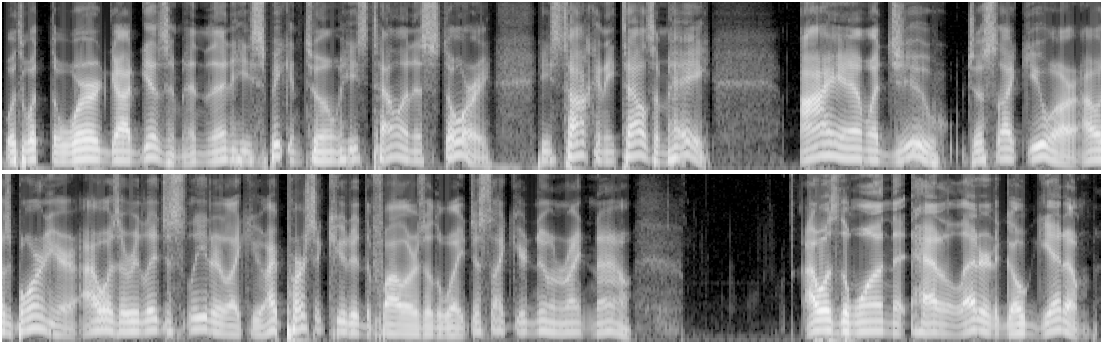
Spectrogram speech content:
with what the word God gives him. And then he's speaking to them, he's telling his story. He's talking, he tells them, Hey, I am a Jew just like you are. I was born here. I was a religious leader like you. I persecuted the followers of the way, just like you're doing right now. I was the one that had a letter to go get them.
